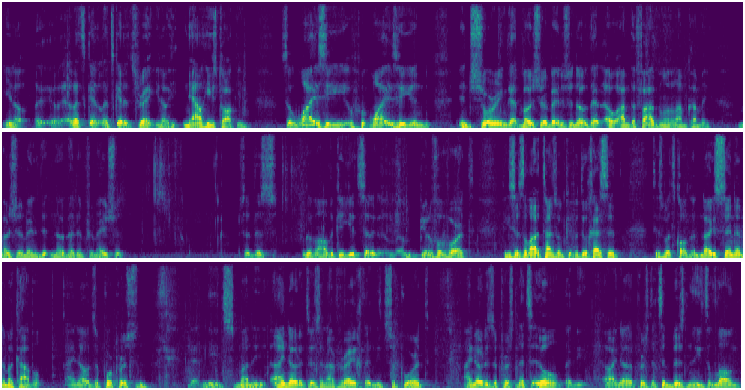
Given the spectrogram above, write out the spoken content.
You know, uh, uh, let's get let's get it straight. You know, he, now he's talking. So why is he why is he in, ensuring that Moshe Rabbeinu should know that? Oh, I'm the father-in-law, and I'm coming. Moshe Rabbeinu didn't know that information. So this Gavaldik Yid said a, beautiful word. He says a lot of times when people do Chesed, there's what's called a noisin and a makabel. I know it's a poor person that needs money. I know that there's an avreich that needs support. I know there's a person that's ill that need, I know a person that's in business needs a loan.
